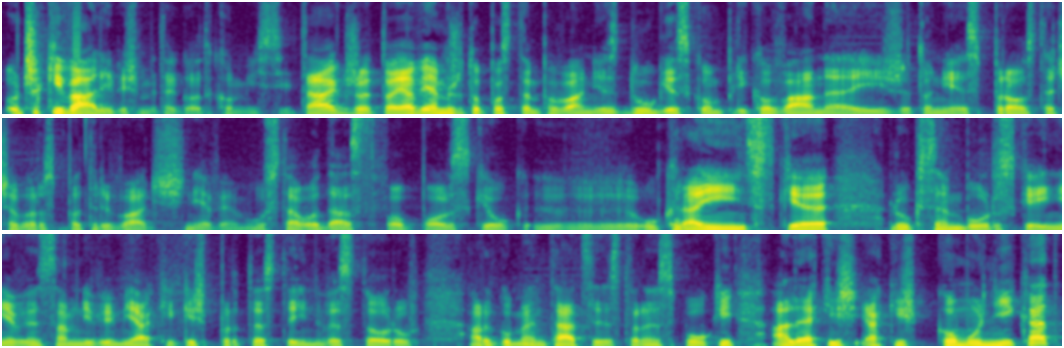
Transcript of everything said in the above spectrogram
oczekiwalibyśmy tego od komisji, tak? Że to ja wiem, że to postępowanie jest długie, skomplikowane i że to nie jest proste, trzeba rozpatrywać, nie wiem, ustawodawstwo polskie, y, ukraińskie, luksemburskie i nie wiem, sam nie wiem jak, jakieś protesty inwestorów, argumentacje ze strony spółki, ale jakiś, jakiś komunikat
